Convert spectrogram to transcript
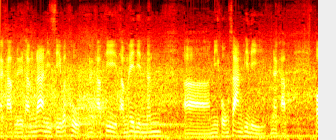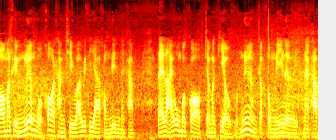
นะครับหรือทางด้านอินทรีย์วัตถุนะครับที่ทำให้ดินนั้นมีโครงสร้างที่ดีนะครับ พอมาถึงเรื่องหัวข้อทางชีววิทยาของดินนะครับ หลาย ๆ องค์ประกอบจะมาเกี่ยวเนื่องกับตรงนี้เลยนะครับ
